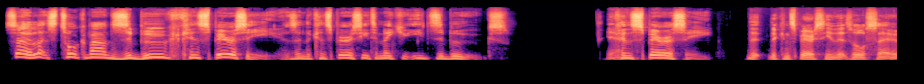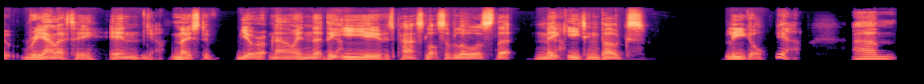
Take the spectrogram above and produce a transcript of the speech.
So let's talk about Zeboog conspiracy, as in the conspiracy to make you eat Zeboogs. Yeah. Conspiracy. The, the conspiracy that's also reality in Yeah. most of Europe now, in that the Yeah. EU has passed lots of laws that make eating bugs legal. Yeah. Um,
